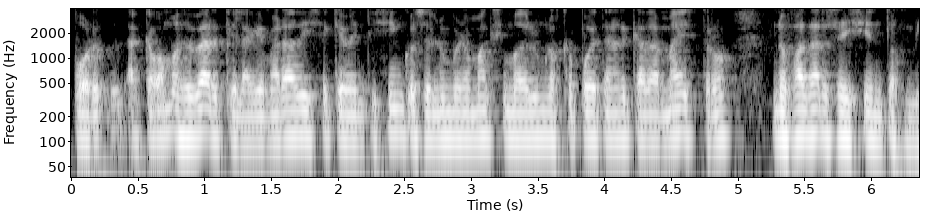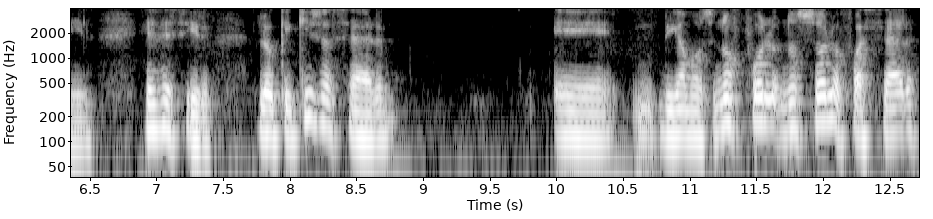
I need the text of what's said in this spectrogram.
Por, acabamos de ver que la Gemara dice que 25 es el número máximo de alumnos que puede tener cada maestro, nos va a dar 600.000. Es decir, lo que quiso hacer eh, digamos, no, fue, no solo fue hacer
